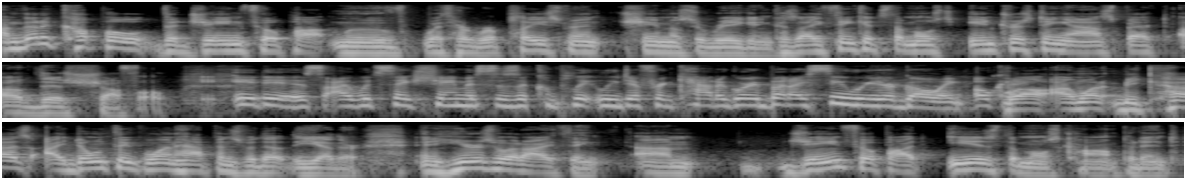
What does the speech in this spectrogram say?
I'm going to couple the Jane Philpott move with her replacement, Seamus O'Regan, because I think it's the most interesting aspect of this shuffle. It is. I would say Seamus is a completely different category, but I see where you're going. Okay. Well, I want because I don't think one happens without the other. And here's what I think. Um, Jane Philpott is the most competent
